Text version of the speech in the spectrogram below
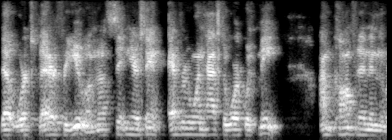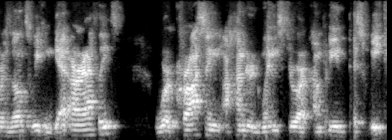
that works better for you. I'm not sitting here saying everyone has to work with me. I'm confident in the results we can get our athletes we're crossing 100 wins through our company this week.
